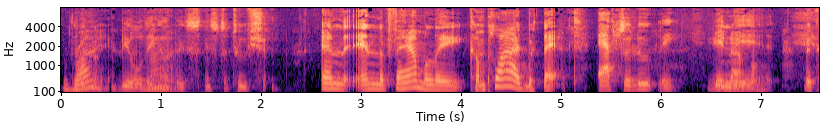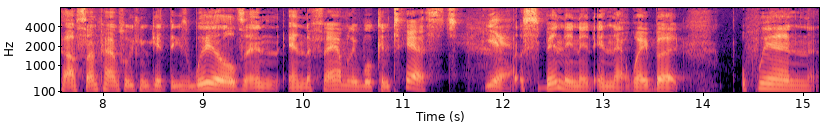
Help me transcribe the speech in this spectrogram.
for the Right, building of this institution. And and the family complied with that. Absolutely, you it know did. Because sometimes we can get these wills and and the family will contest Yeah. spending it in that way but when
